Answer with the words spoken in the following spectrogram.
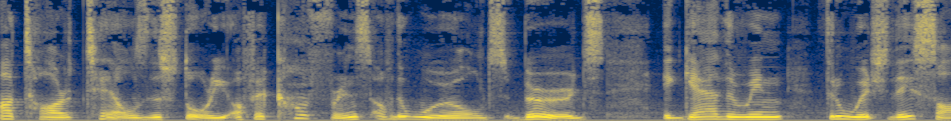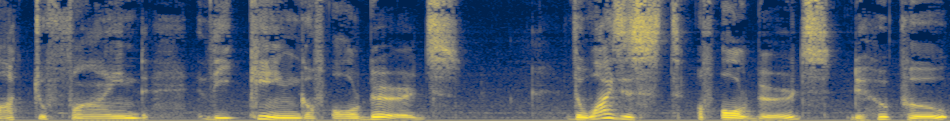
Attar tells the story of a conference of the world's birds, a gathering through which they sought to find the king of all birds. The wisest of all birds, the hoopoe,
